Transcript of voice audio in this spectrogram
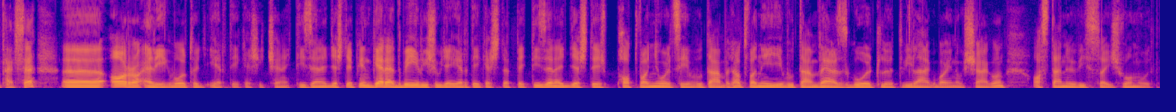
persze. Uh, arra elég volt, hogy értékesítsen egy 11-est. Egyébként Gerett Bél is ugye értékesített egy 11-est, és 68 év után, vagy 64 év után Wales gólt lőtt világbajnokságon, aztán ő vissza is vonult.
